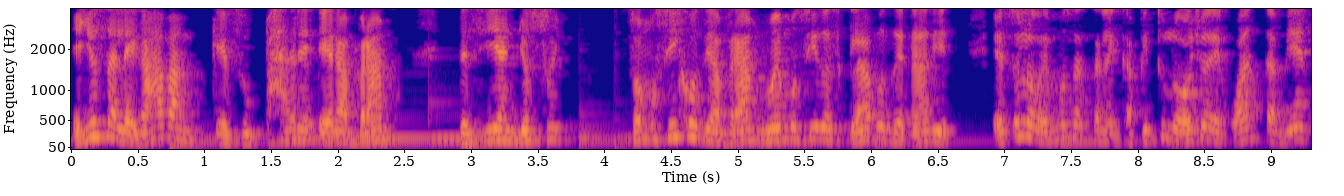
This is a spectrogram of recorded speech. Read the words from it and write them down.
Ellos alegaban que su padre era Abraham. Decían, yo soy, somos hijos de Abraham, no hemos sido esclavos de nadie. Eso lo vemos hasta en el capítulo 8 de Juan también,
